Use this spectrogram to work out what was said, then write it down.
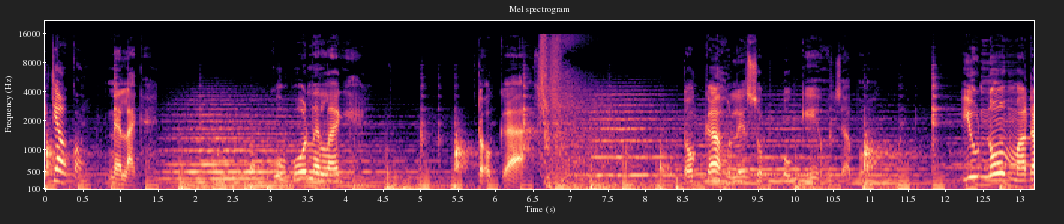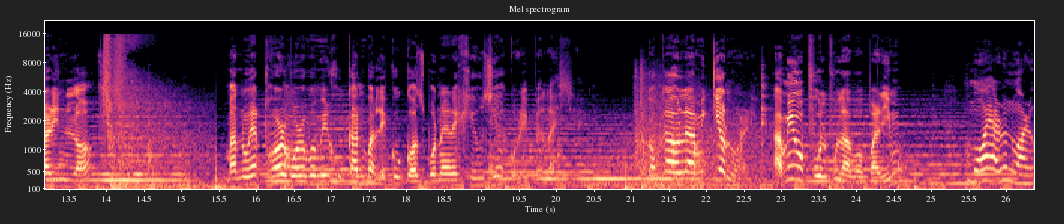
এতিয়াও কওঁ। নেলাগে। ক'ব নেলাগে। টকা। টকা হ'লে চব অকে হৈ যাব। ইউ ন' মাদাৰ ইন ল মানুহে থৰ মৰুভূমিৰ শুকান বালিকো গছ বনেৰে সেউজীয়া কৰি পেলাইছে। টকা হ'লে আমি কিয় নোৱাৰিম? আমিও ফুল ফুলাব পাৰিম। মই আৰু নোৱাৰো।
